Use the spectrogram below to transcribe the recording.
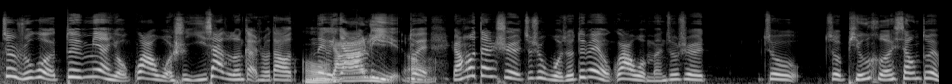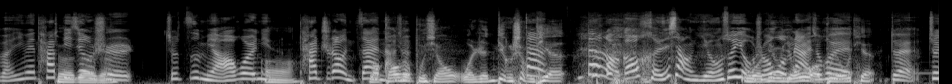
就如果对面有挂，我是一下就能感受到那个压压力对啊，然后但是就是我觉得对面有挂，我们就是就就平和相对吧，因为他毕竟是就自瞄或者你嗯。他知道你在哪，老高说就不行，我人定胜天，但老高很想赢，所以有时候我们俩就会。对，就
